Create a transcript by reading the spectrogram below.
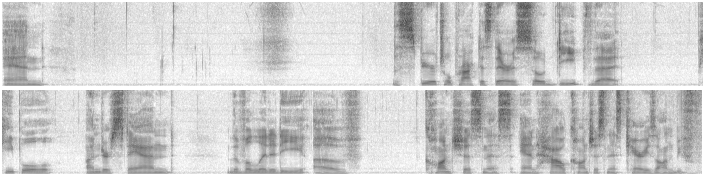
And the spiritual practice there is so deep that people understand the validity of consciousness and how consciousness carries on bef-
